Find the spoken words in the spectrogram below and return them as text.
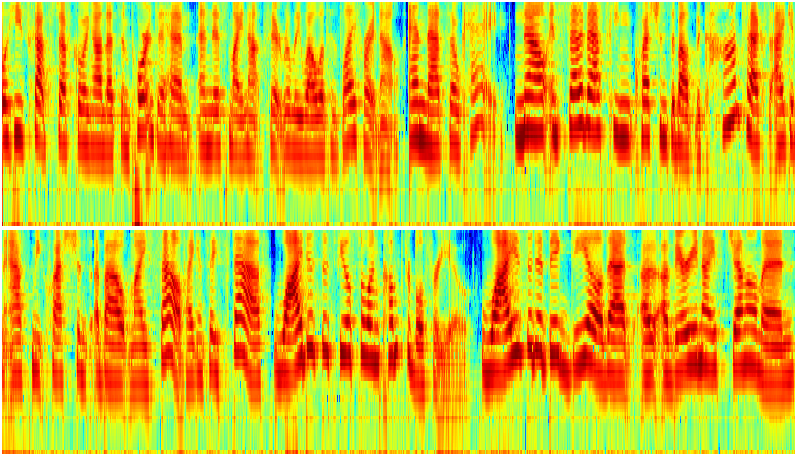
well, he's got stuff going on that's important to him. And this might not fit really well with his life right now. And that's okay. Now, instead of asking questions about the context, I can ask me questions about myself. I can say, Steph, why does this feel so uncomfortable? for you? Why is it a big deal that a, a very nice gentleman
